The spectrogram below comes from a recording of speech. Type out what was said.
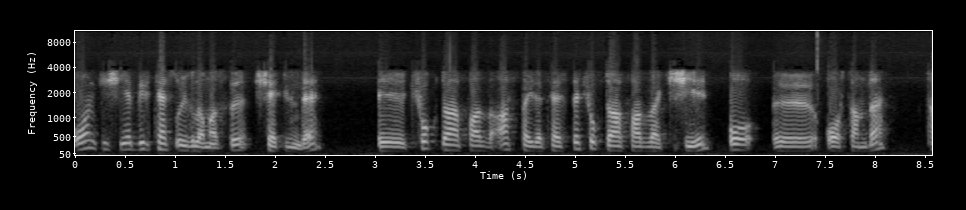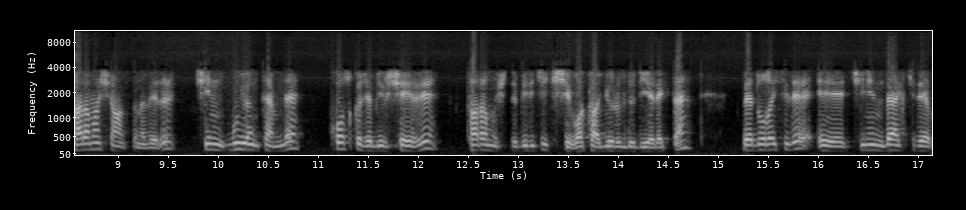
10 kişiye bir test uygulaması şeklinde e, çok daha fazla az sayıda testte çok daha fazla kişiyi o e, ortamda tarama şansını verir. Çin bu yöntemle koskoca bir şehri taramıştı. Bir iki kişi vaka görüldü diyerekten ve dolayısıyla e, Çin'in belki de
